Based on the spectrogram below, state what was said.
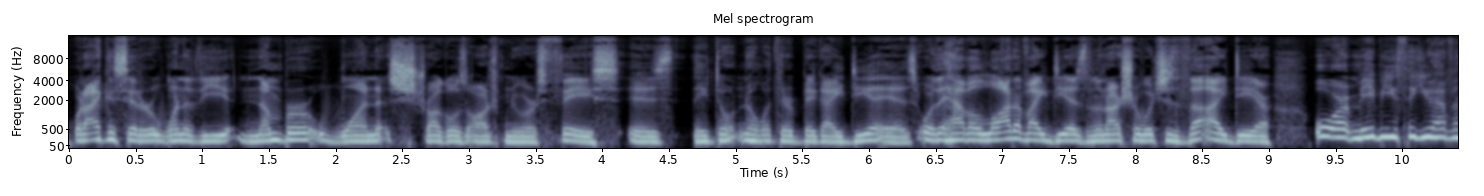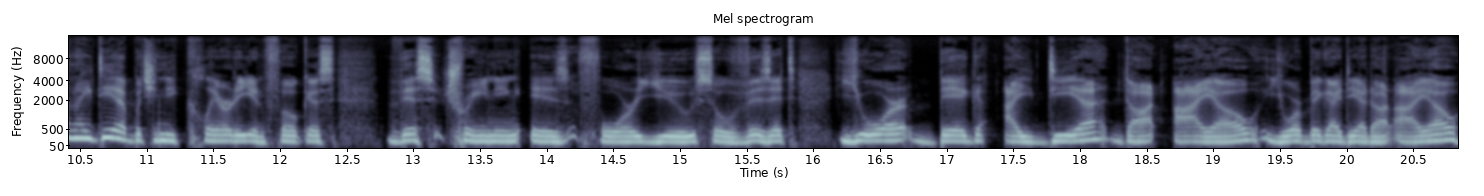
what I consider one of the number one struggles entrepreneurs face is they don't know what their big idea is, or they have a lot of ideas and they're not sure which is the idea, or maybe you think you have an idea, but you need clarity and focus. This training is for you. So visit yourbigidea.io, yourbigadea.io,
